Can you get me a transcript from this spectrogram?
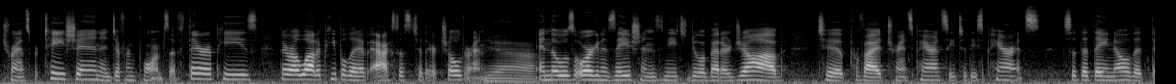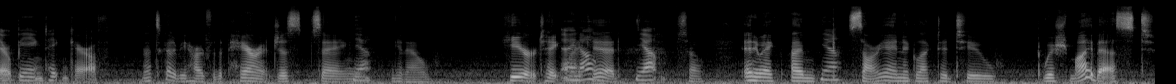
transportation and different forms of therapies. There are a lot of people that have access to their children, Yeah. and those organizations need to do a better job to provide transparency to these parents so that they know that they're being taken care of. That's got to be hard for the parent just saying, Yeah. you know, here, take I my know. kid. Yeah. So, anyway, I'm Yeah. sorry I neglected to wish my best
